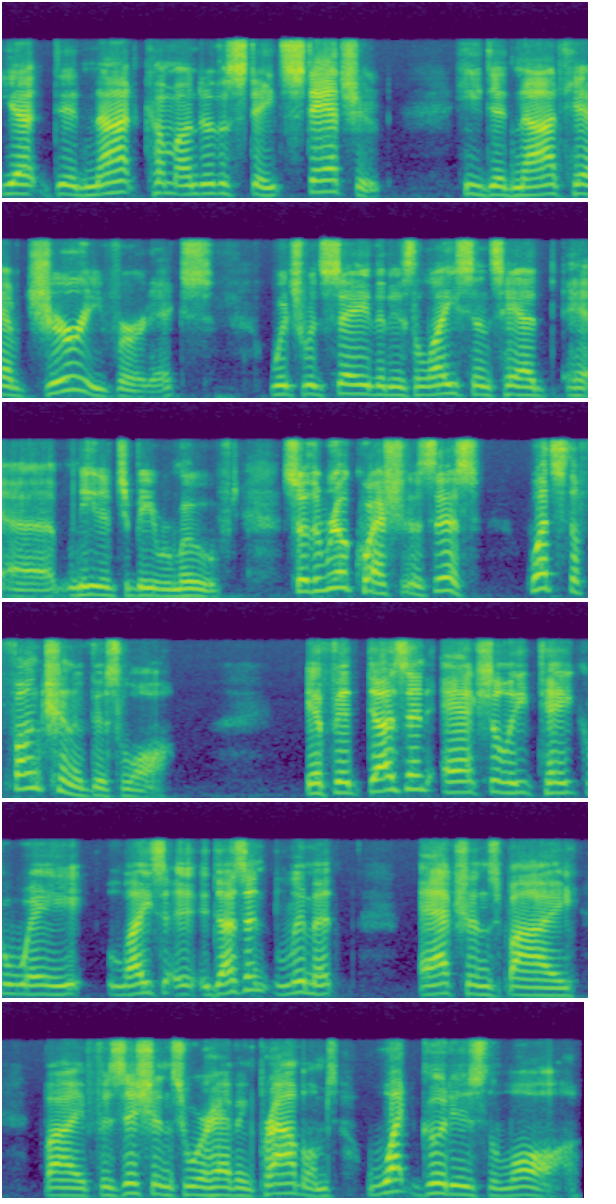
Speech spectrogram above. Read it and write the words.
yet did not come under the state statute. He did not have jury verdicts which would say that his license had uh, needed to be removed. So the real question is this what's the function of this law? If it doesn't actually take away license, it doesn't limit actions by by physicians who are having problems, what good is the law?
